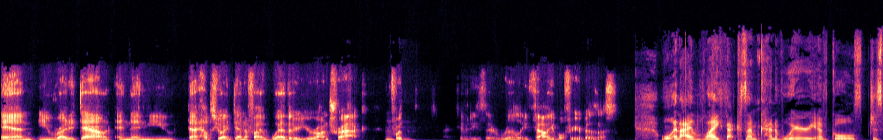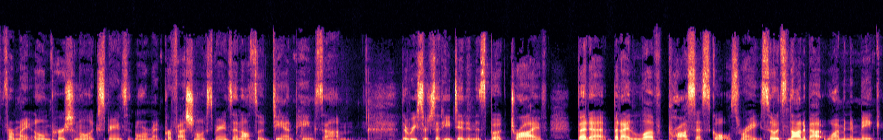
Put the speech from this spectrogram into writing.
And you write it down, and then you that helps you identify whether you're on track mm-hmm. for activities that are really valuable for your business. Well, and I like that because I'm kind of wary of goals just from my own personal experience or my professional experience, and also Dan Pink's um, the research that he did in his book Drive. But uh, but I love process goals, right? So it's not about well, I'm going to make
